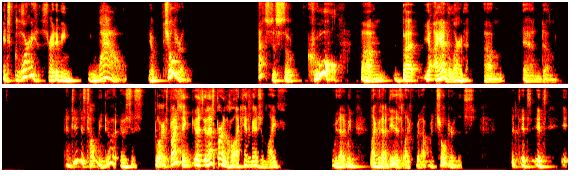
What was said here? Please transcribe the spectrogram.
it's glorious, right? I mean, wow, you know, children, that's just so cool. Um, but yeah, I had to learn it. Um, and um, and Dia just helped me do it. It was just glorious. But I think that's, that's part of the whole. I can't imagine life without. I mean, life without is life without my children. It's it, it's it's it,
